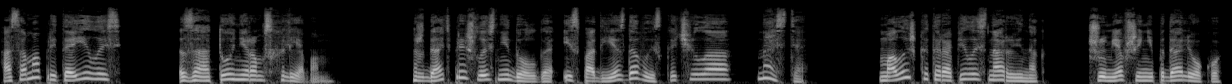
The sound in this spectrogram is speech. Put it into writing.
а сама притаилась за тонером с хлебом. Ждать пришлось недолго. Из подъезда выскочила Настя. Малышка торопилась на рынок, шумевший неподалеку,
